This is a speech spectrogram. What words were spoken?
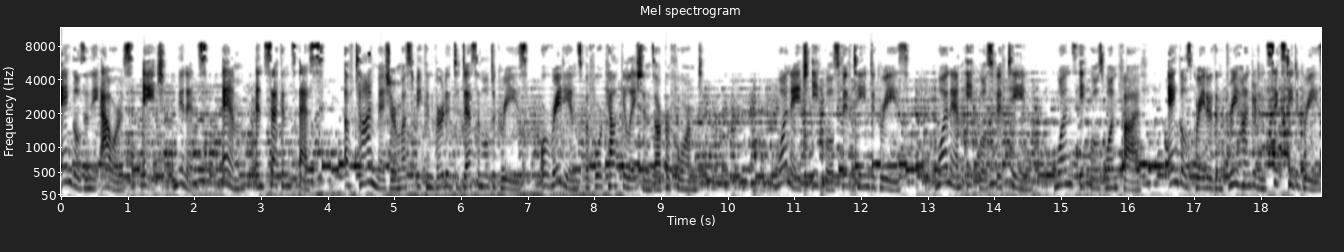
Angles in the hours, h, minutes, m, and seconds s of time measure must be converted to decimal degrees or radians before calculations are performed. 1h equals 15 degrees. 1m equals 15. 1s equals 1 5. Angles greater than 360 degrees,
